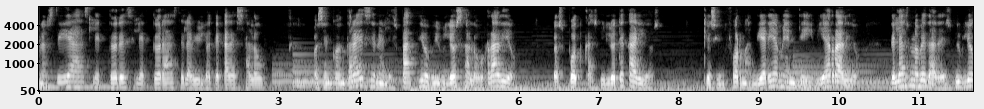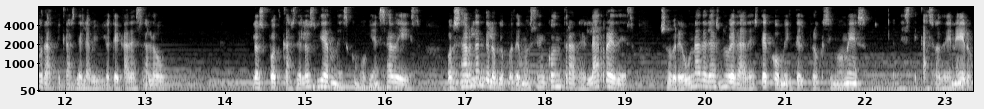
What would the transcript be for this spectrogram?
Buenos días, lectores y lectoras de la Biblioteca de Salou. Os encontráis en el espacio Bibliosalou Radio, los podcasts bibliotecarios que os informan diariamente y vía radio de las novedades bibliográficas de la Biblioteca de Salou. Los podcasts de los viernes, como bien sabéis, os hablan de lo que podemos encontrar en las redes sobre una de las novedades de cómic del próximo mes, en este caso de enero.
